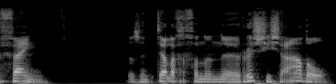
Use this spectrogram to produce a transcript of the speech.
Fijn. Dat is een telg van een Russische adel.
